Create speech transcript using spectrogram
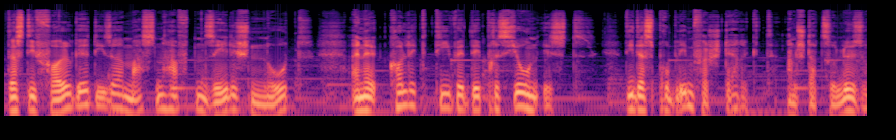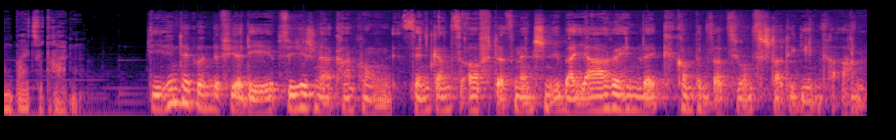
dass die Folge dieser massenhaften seelischen Not eine kollektive Depression ist, die das Problem verstärkt, anstatt zur Lösung beizutragen. Die Hintergründe für die psychischen Erkrankungen sind ganz oft, dass Menschen über Jahre hinweg Kompensationsstrategien fahren.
